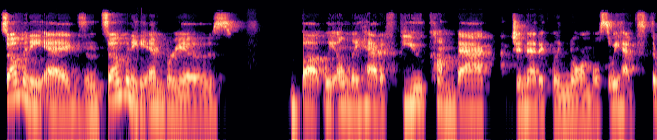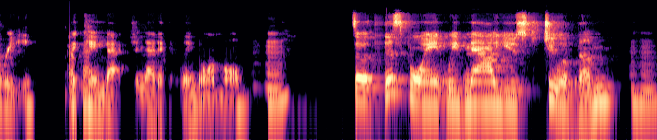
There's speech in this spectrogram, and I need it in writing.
so many eggs and so many embryos, but we only had a few come back genetically normal. So we had three that okay. came back genetically normal. Mm-hmm. So at this point, we've now used two of them mm-hmm.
